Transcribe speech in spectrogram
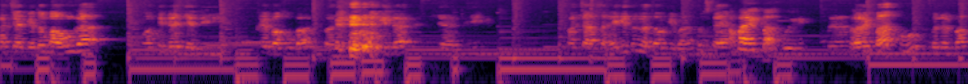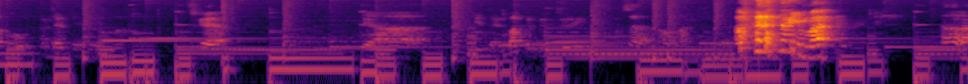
ngechat gitu mau nggak mau tidak jadi kayak baku banget mau tidak jadi pacar saya gitu nggak tahu gimana. Terus kayak yang baku ini? Bener balik baku bener baku ngechatnya terus kayak ya ditembak gitu cuy masa Allah terima. Ah,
